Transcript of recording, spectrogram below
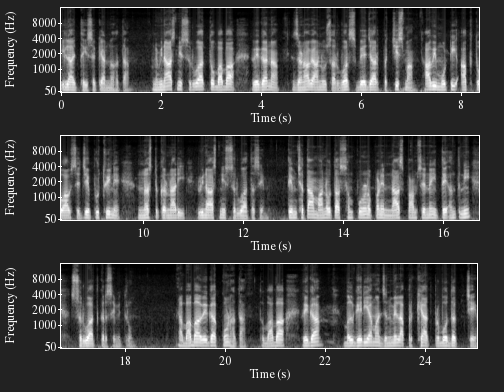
ઈલાજ થઈ શક્યા ન હતા. અને વિનાશની શરૂઆત તો બાબા વેગાના જણાવ્યા અનુસાર વર્ષ બે હજાર પચીસમાં આવી મોટી આફતો આવશે, જે પૃથ્વીને નષ્ટ કરનારી વિનાશની શરૂઆત હશે. તેમ છતાં માનવતા સંપૂર્ણપણે નાશ પામશે નહીં, તે અંતની શરૂઆત કરશે મિત્રો. આ બાબા વેગા કોણ હતા? તો બાબા વેગા બલ્ગેરિયામાં જન્મેલા પ્રખ્યાત પ્રબોધક છે,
